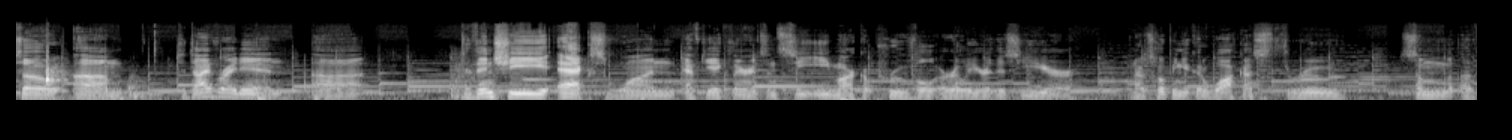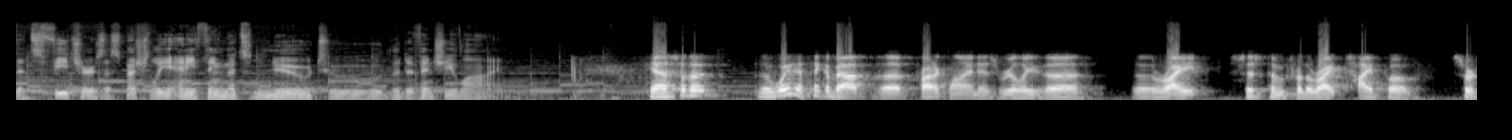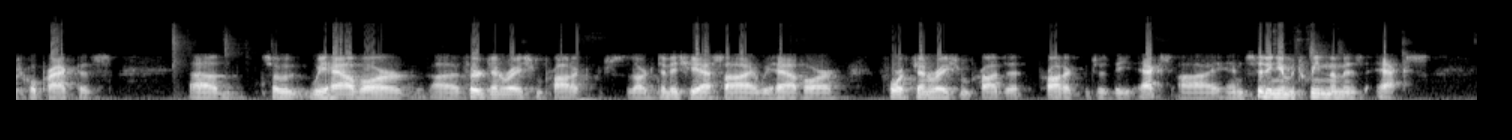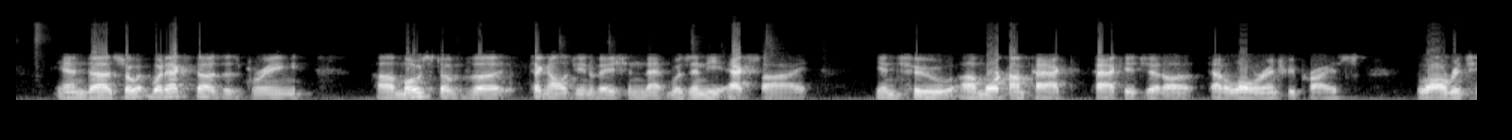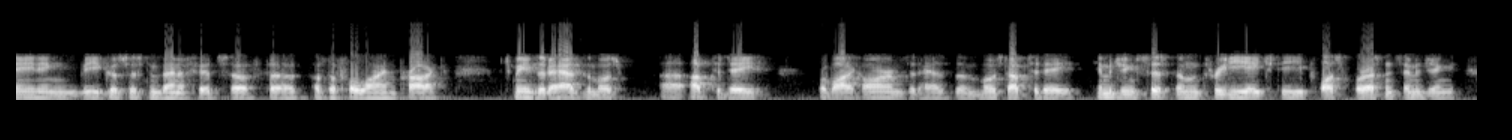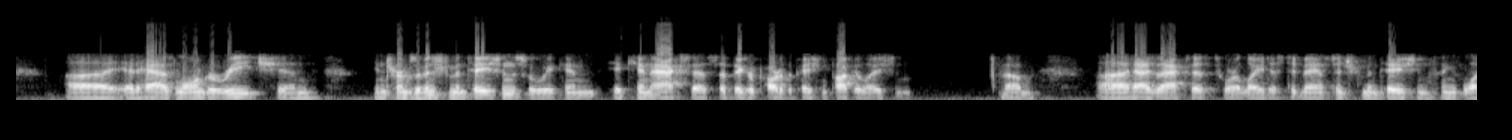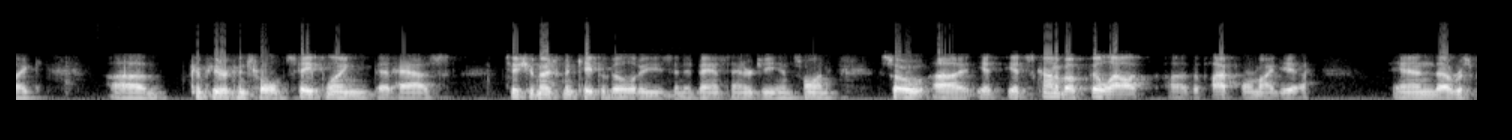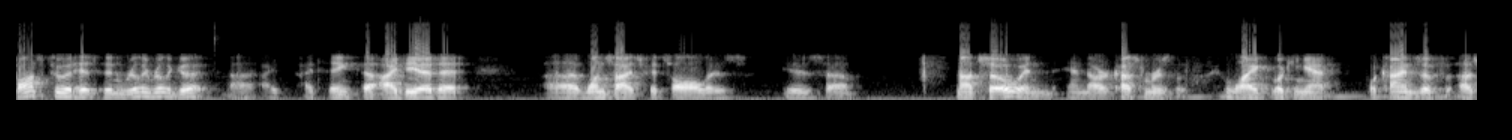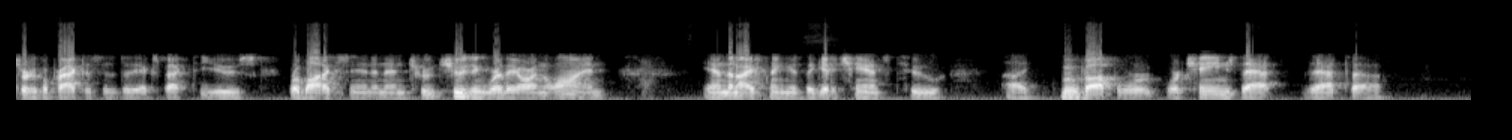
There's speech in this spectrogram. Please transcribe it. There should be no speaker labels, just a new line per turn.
So, um, to dive right in, uh, DaVinci X won FDA clearance and CE mark approval earlier this year, and I was hoping you could walk us through some of its features, especially anything that's new to the DaVinci line.
Yeah, so the, the way to think about the product line is really the, the right system for the right type of surgical practice. Um, so we have our uh, third generation product, which is our DaVinci Si. We have our fourth generation project, product, which is the Xi, and sitting in between them is X. And uh, so what X does is bring uh, most of the technology innovation that was in the Xi into a more compact package at a, at a lower entry price while retaining the ecosystem benefits of the, of the full line product, which means that it has the most uh, up to date robotic arms. It has the most up-to-date imaging system, 3D HD plus fluorescence imaging. Uh, it has longer reach and in terms of instrumentation, so we can it can access a bigger part of the patient population. Um, uh, it has access to our latest advanced instrumentation, things like um, computer-controlled stapling that has tissue measurement capabilities and advanced energy and so on. So uh, it, it's kind of a fill out uh, the platform idea and uh, response to it has been really, really good. Uh, I, I think the idea that uh, one size fits all is is uh, not so, and and our customers like looking at what kinds of uh, surgical practices do they expect to use robotics in, and then tr- choosing where they are in the line. And the nice thing is they get a chance to uh, move up or or change that that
